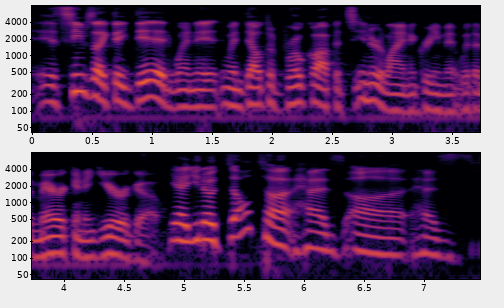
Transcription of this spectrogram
It seems like they did when it when Delta broke off its interline agreement with American a year ago. Yeah, you know, Delta has uh, has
